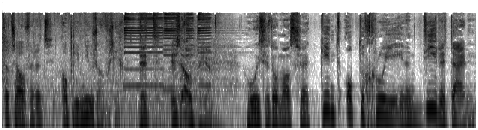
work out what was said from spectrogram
Tot zover het Opium Nieuwsoverzicht. Dit is Opium. Hoe is het om als eh, kind op te groeien in een dierentuin?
